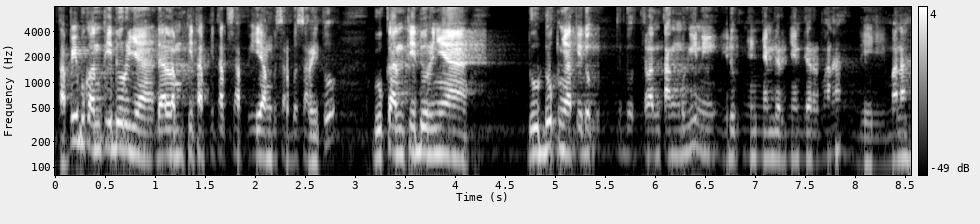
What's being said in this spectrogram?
Tapi bukan tidurnya dalam kitab-kitab sapi yang besar-besar itu bukan tidurnya duduknya tidur tidur celentang begini, duduknya nyender-nyender mana di mana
